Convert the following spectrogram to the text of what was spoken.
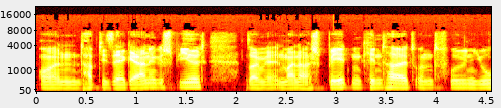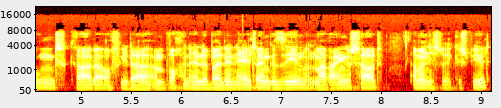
und habe die sehr gerne gespielt. Sagen wir in meiner späten Kindheit und frühen Jugend, gerade auch wieder am Wochenende bei den Eltern gesehen und mal reingeschaut, aber nicht durchgespielt.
